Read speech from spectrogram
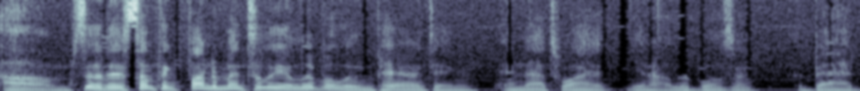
um, so there's something fundamentally illiberal in parenting and that's why you know liberals are bad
